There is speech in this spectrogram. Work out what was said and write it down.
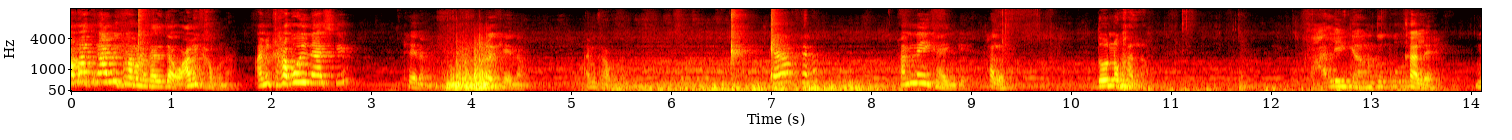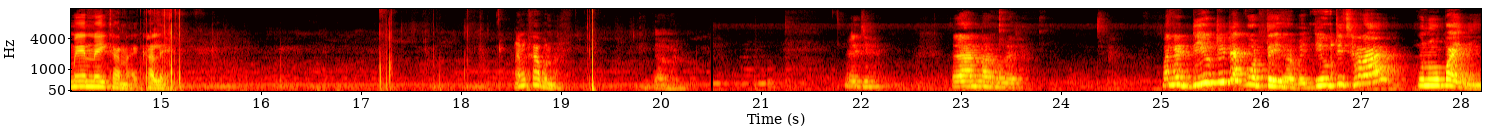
আমার থেকে আমি খাব না, তাহলে যাও, আমি খাব না। আমি খাবোই না আজকে। খেয়ে নাও পুরো খেয়ে নাও, আমি খাব না। কেন খেলাম আমি নেই খাইগে খালো দোনো খালো। খালে মেয়ে নেই খানায় খালে। আমি খাব না। এই যে রান্না রান্নাঘরে মানে ডিউটিটা করতেই হবে। ডিউটি ছাড়া কোনো উপায় নেই।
